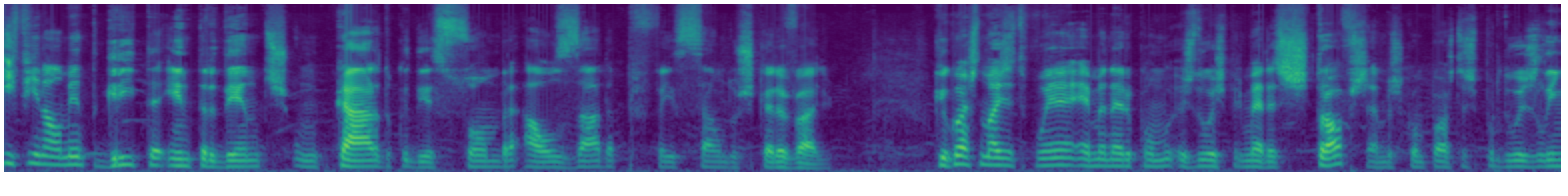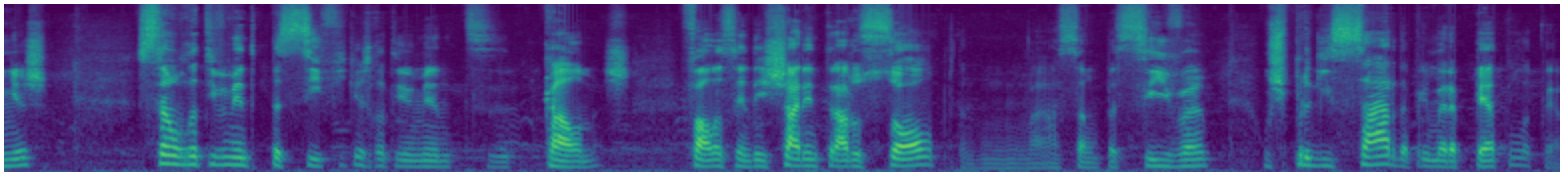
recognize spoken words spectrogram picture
e finalmente grita entre dentes um cardo que dê sombra à ousada perfeição do escaravelho. O que eu gosto mais deste poema é a maneira como as duas primeiras estrofes, ambas compostas por duas linhas, são relativamente pacíficas, relativamente calmas. Fala-se em deixar entrar o sol, uma ação passiva, o espreguiçar da primeira pétala, que é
